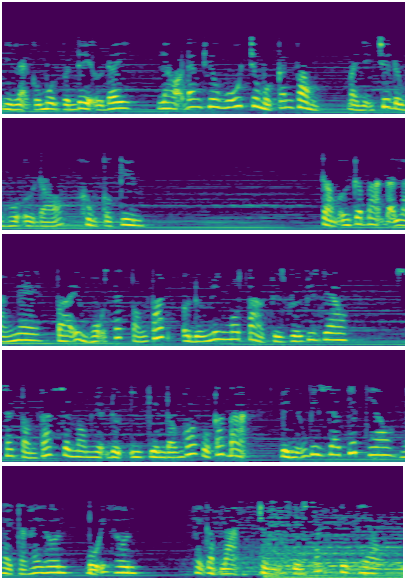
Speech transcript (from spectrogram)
Nhưng lại có một vấn đề ở đây là họ đang khiêu vũ trong một căn phòng mà những chiếc đồng hồ ở đó không có kim. Cảm ơn các bạn đã lắng nghe và ủng hộ sách tóm tắt ở đường link mô tả phía dưới video. Sách tóm tắt sẽ mong nhận được ý kiến đóng góp của các bạn để những video tiếp theo ngày càng hay hơn, bổ ích hơn. Hẹn gặp lại trong những cuốn sách tiếp theo.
